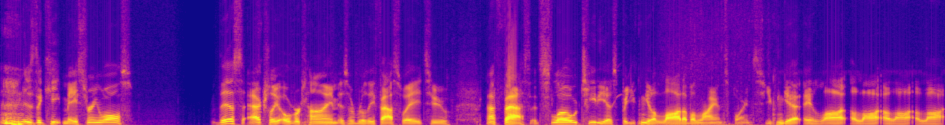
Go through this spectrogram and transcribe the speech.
is to keep masonry walls. This actually over time is a really fast way to, not fast, it's slow, tedious, but you can get a lot of alliance points. You can get a lot, a lot, a lot, a lot.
